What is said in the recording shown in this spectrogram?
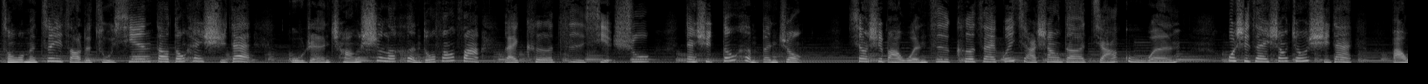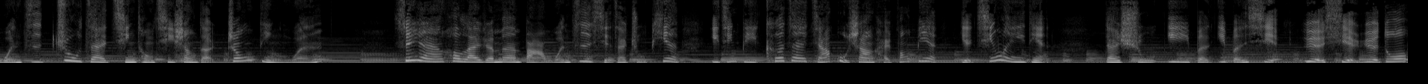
从我们最早的祖先到东汉时代，古人尝试了很多方法来刻字写书，但是都很笨重。像是把文字刻在龟甲上的甲骨文，或是在商周时代把文字铸在青铜器上的钟鼎文。虽然后来人们把文字写在竹片，已经比刻在甲骨上还方便，也轻了一点。但书一本一本写，越写越多，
